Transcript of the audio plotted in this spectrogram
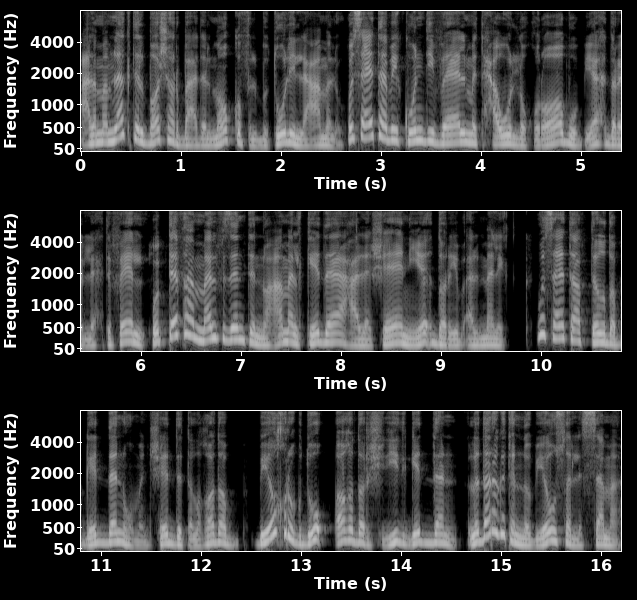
على مملكة البشر بعد الموقف البطولي اللي عمله. وساعتها بيكون ديفال متحول لغراب وبيحضر الاحتفال. وبتفهم مالفيزنت إنه عمل كده علشان يقدر يبقى الملك. وساعتها بتغضب جدا ومن شدة الغضب بيخرج ضوء أخضر شديد جدا لدرجة إنه بيوصل للسماء.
